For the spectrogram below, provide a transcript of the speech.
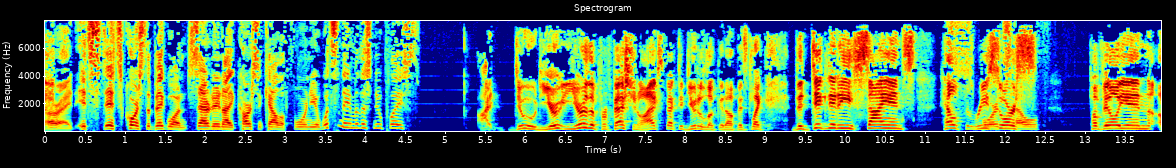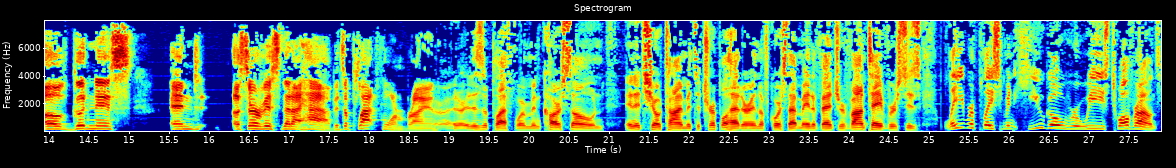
All right. It's, it's of course the big one. Saturday night, Carson, California. What's the name of this new place? I, dude, you're you're the professional. I expected you to look it up. It's like the Dignity Science Health Resource Health. Pavilion of Goodness and a service that I have. It's a platform, Brian. All right, all right, it is a platform in Carson, and it's showtime. It's a triple header, and of course that main event, Gervonta versus late replacement Hugo Ruiz, 12 rounds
